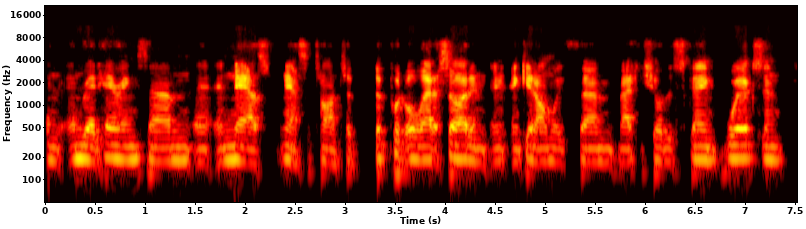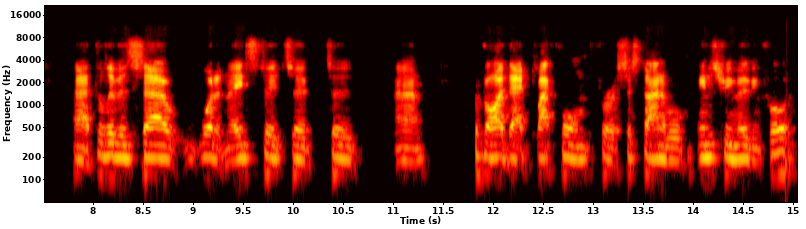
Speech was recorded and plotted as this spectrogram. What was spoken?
and, and red herrings, um, and now's now's the time to, to put all that aside and, and, and get on with um, making sure the scheme works and uh, delivers uh, what it needs to to to um, provide that platform for a sustainable industry moving forward.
